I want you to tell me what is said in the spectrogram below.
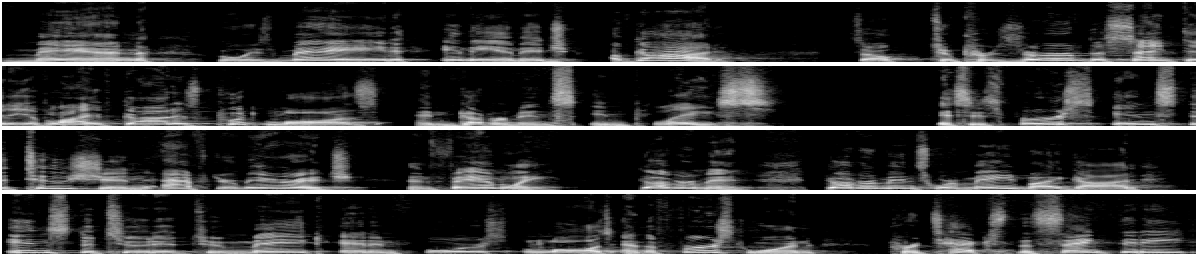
man who is made in the image of God. So, to preserve the sanctity of life, God has put laws and governments in place. It's his first institution after marriage and family. Government. Governments were made by God instituted to make and enforce laws. And the first one protects the sanctity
